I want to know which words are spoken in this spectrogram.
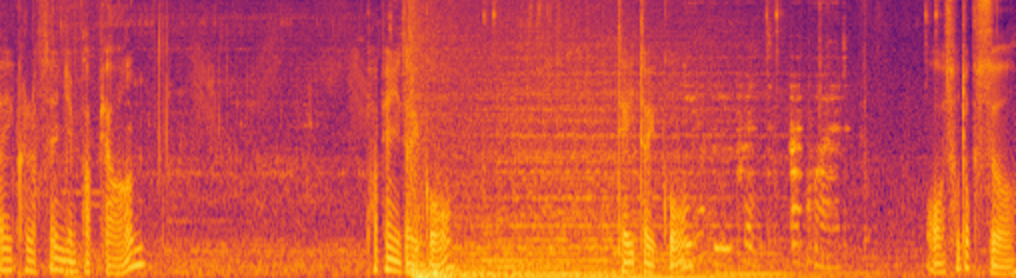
사이클롭스 엔진 파편. 파편이 더 있고 데이터 있고. 어 소독수.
